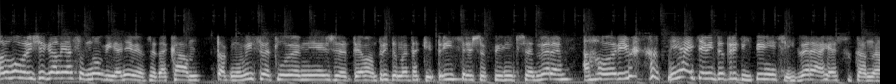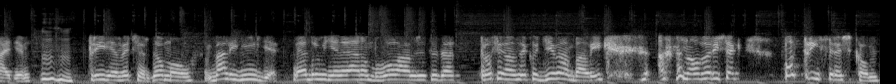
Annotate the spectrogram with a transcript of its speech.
On hovorí, že ale ja som nový, ja neviem teda kam. Tak mu vysvetľujem, nie, že ja mám pritom aj taký prístrešok, pivničné dvere. A hovorím, nechajte mi to pri tých pivničných dverách, ja sa tam nájdem. Mm-hmm. Prídem večer domov, balík nikde. Na druhý deň ráno mu volám, že teda, prosím vás, ako, kde mám balík? A on hovorí, však pod prístrežkom.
